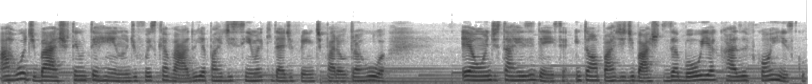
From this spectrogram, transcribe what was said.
A rua de baixo tem um terreno onde foi escavado e a parte de cima, que dá de frente para outra rua, é onde está a residência, então a parte de baixo desabou e a casa ficou em risco.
